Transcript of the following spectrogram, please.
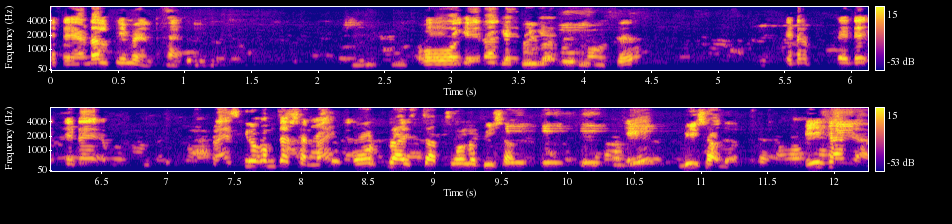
এটা অ্যাডাল্ট ফিমেল হ্যাঁ। ও এর আগে দুইবার দিয়েছে এটা এটা এটা প্রাইস কীরকম চাচ্ছেন ভাই? ওর প্রাইস চাচ্ছে হলো বিশ হাজার। এই? বিশ হাজার। বিশ হাজার?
